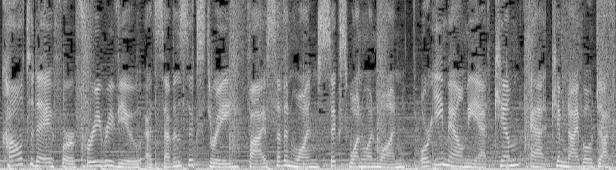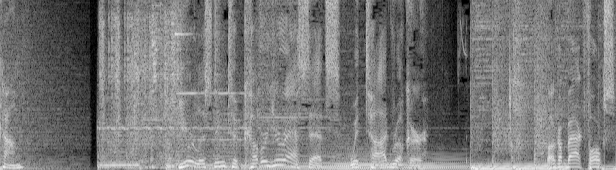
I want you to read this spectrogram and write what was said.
Call today for a free review at 763 571 6111 or email me at kim at kimnybo.com. You're listening to Cover Your Assets with Todd Rooker. Welcome back, folks.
